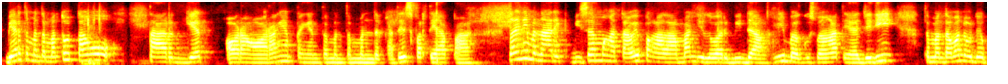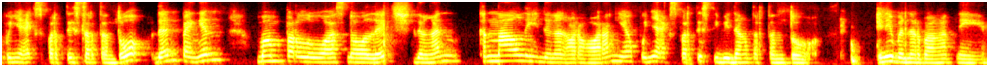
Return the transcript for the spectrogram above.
biar teman-teman tuh tahu target orang-orang yang pengen teman-teman dekati seperti apa. Nah ini menarik, bisa mengetahui pengalaman di luar bidang. Ini bagus banget ya. Jadi teman-teman udah punya expertise tertentu dan pengen memperluas knowledge dengan kenal nih dengan orang-orang yang punya expertise di bidang tertentu. Ini benar banget nih.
